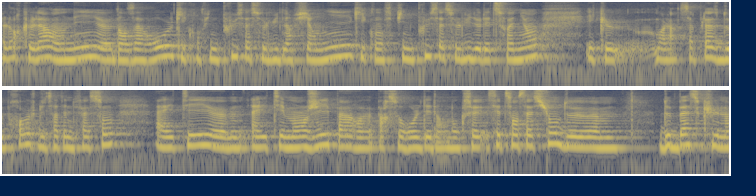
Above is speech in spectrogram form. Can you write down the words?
alors que là, on est dans un rôle qui confine plus à celui de l'infirmier, qui confine plus à celui de l'aide-soignant, et que voilà, sa place de proche, d'une certaine façon, a été, a été mangée par, par ce rôle d'aidant. Donc cette sensation de, de bascule.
